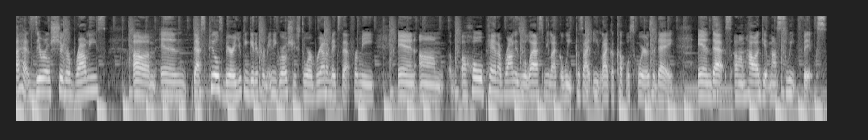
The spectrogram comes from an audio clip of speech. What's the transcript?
I had zero sugar brownies. Um, and that's Pillsbury. You can get it from any grocery store. Brianna makes that for me. and um, a whole pan of brownies will last me like a week because I eat like a couple squares a day, and that's um, how I get my sweet fix.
